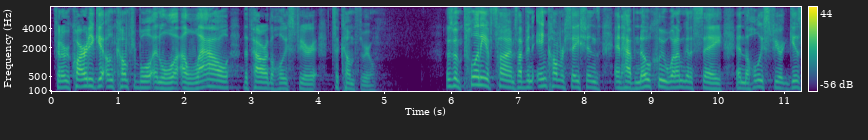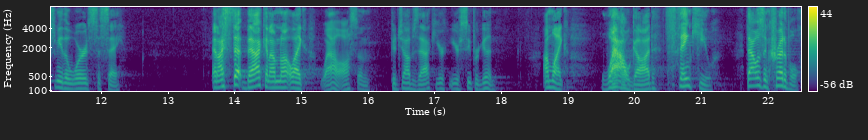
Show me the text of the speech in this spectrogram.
It's going to require you to get uncomfortable and allow the power of the Holy Spirit to come through. There's been plenty of times I've been in conversations and have no clue what I'm going to say, and the Holy Spirit gives me the words to say. And I step back and I'm not like, wow, awesome. Good job, Zach. You're, you're super good. I'm like, wow, God, thank you. That was incredible.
